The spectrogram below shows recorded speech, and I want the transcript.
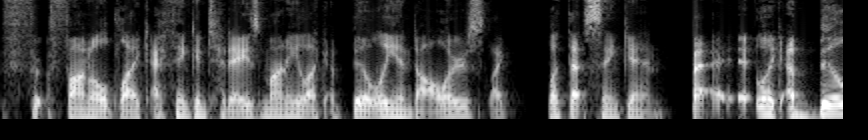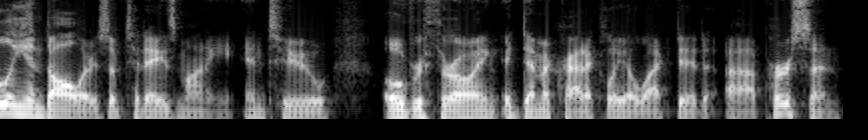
f- funneled like I think in today's money like a billion dollars. Like let that sink in. But Like a billion dollars of today's money into overthrowing a democratically elected uh, person.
